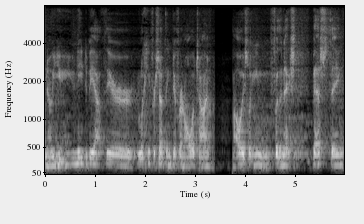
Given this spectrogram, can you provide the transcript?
know, you, you need to be out there looking for something different all the time, always looking for the next best thing.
